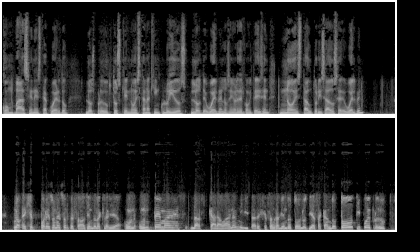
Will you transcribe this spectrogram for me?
Con base en este acuerdo, los productos que no están aquí incluidos los devuelven. Los señores del comité dicen no está autorizado, se devuelven. No, es que por eso Néstor te estaba haciendo la claridad. Un, un tema es las caravanas militares que están saliendo todos los días sacando todo tipo de productos.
